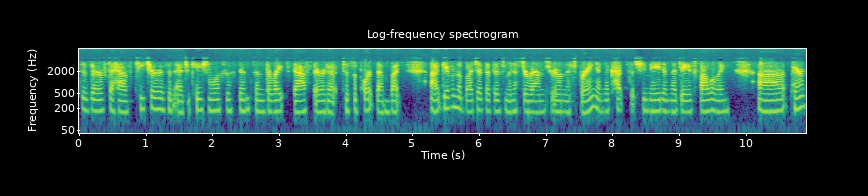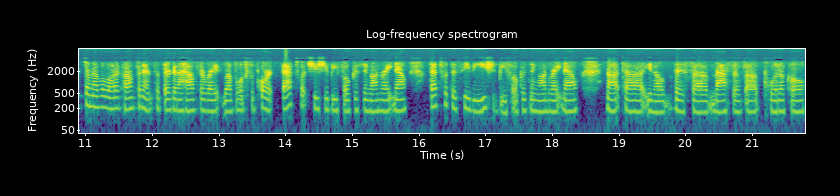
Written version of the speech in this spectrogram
deserve to have teachers and educational assistants and the right staff there to, to support them. But uh, given the budget that this minister ran through in the spring and the cuts that she made in the days following, uh, parents don't have a lot of confidence that they're going to have the right level of support. That's what she should be focusing on right now. That's what the CBE should be focusing on right now, not uh, you know, this uh, massive uh, political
